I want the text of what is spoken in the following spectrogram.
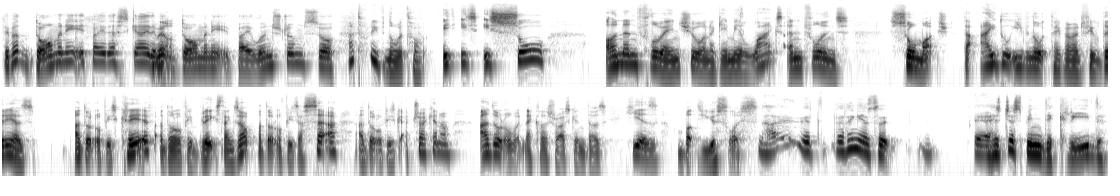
they weren't dominated by this guy. They No. weren't dominated by Lundstram. So I don't even know what to. He, he's he's so uninfluential in a game. He lacks influence so much that I don't even know what type of midfielder he is. I don't know if he's creative. I don't know if he breaks things up. I don't know if he's a sitter. I don't know if he's got a trick in him. I don't know what Nicolas Raskin does. He is but useless. No, it, the thing is that it has just been decreed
